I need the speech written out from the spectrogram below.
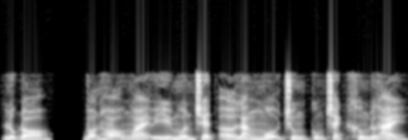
Lúc đó, bọn họ ngoài ý muốn chết ở lăng mộ chung cũng trách không được ai.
